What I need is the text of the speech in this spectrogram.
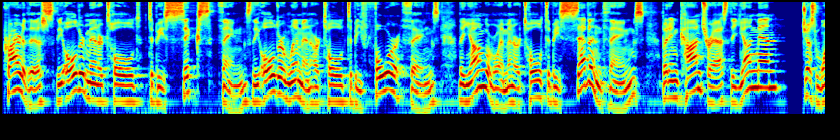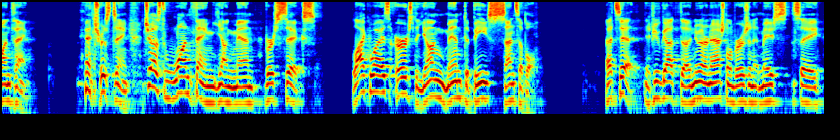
Prior to this, the older men are told to be six things. The older women are told to be four things. The younger women are told to be seven things. But in contrast, the young men, just one thing. Interesting. Just one thing, young men. Verse 6. Likewise, urge the young men to be sensible. That's it. If you've got the New International Version, it may say,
